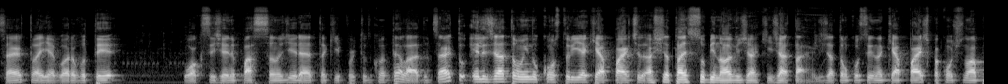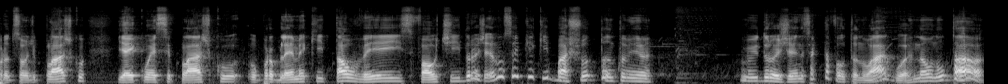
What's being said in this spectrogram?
Certo? Aí agora eu vou ter o oxigênio passando direto aqui por tudo quanto é lado, certo? Eles já estão indo construir aqui a parte, acho que já tá sub 9 já aqui, já tá. Eles já estão construindo aqui a parte para continuar a produção de plástico, e aí com esse plástico, o problema é que talvez falte hidrogênio. Eu não sei porque que baixou tanto minha, meu hidrogênio. Será que tá faltando água? Não, não tá, ó.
